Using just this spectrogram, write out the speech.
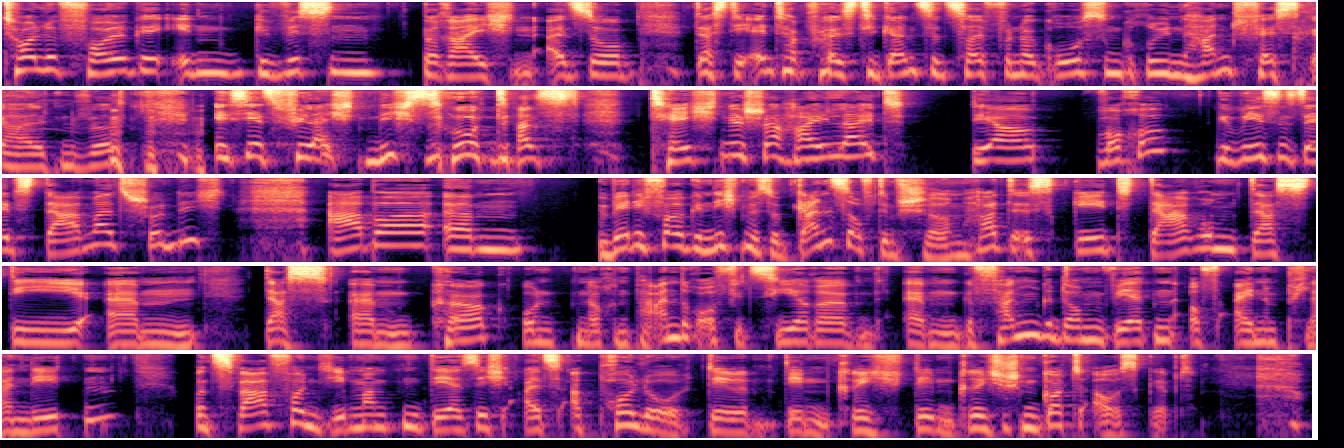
tolle Folge in gewissen Bereichen. Also, dass die Enterprise die ganze Zeit von einer großen grünen Hand festgehalten wird, ist jetzt vielleicht nicht so das technische Highlight der Woche gewesen, selbst damals schon nicht. Aber ähm, wer die Folge nicht mehr so ganz auf dem Schirm hat, es geht darum, dass die ähm, dass ähm, Kirk und noch ein paar andere Offiziere ähm, gefangen genommen werden auf einem Planeten. Und zwar von jemandem, der sich als Apollo, dem, dem, Griech, dem griechischen Gott, ausgibt.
